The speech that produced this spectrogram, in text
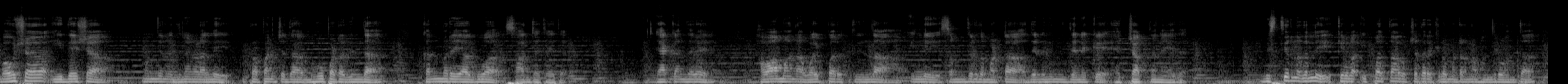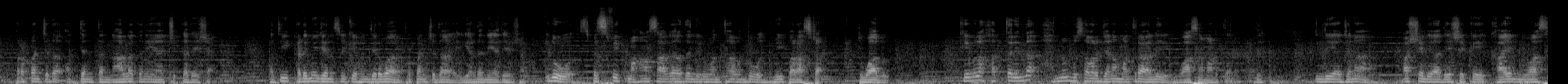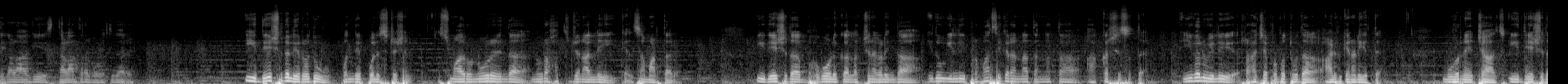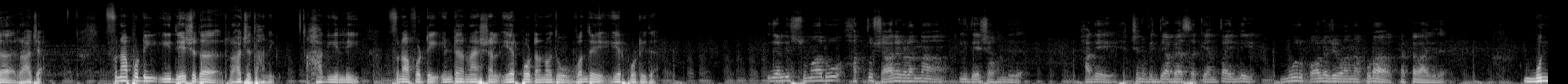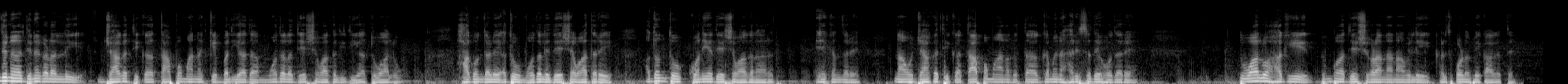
ಬಹುಶಃ ಈ ದೇಶ ಮುಂದಿನ ದಿನಗಳಲ್ಲಿ ಪ್ರಪಂಚದ ಭೂಪಟದಿಂದ ಕಣ್ಮರೆಯಾಗುವ ಸಾಧ್ಯತೆ ಇದೆ. ಯಾಕಂದರೆ ಹವಾಮಾನ ವೈಪರೀತ್ಯದಿಂದ ಇಲ್ಲಿ ಸಮುದ್ರದ ಮಟ್ಟ ದಿನದಿಂದ ದಿನಕ್ಕೆ ಹೆಚ್ಚಾಗ್ತಾನೇ ಇದೆ. ವಿಸ್ತೀರ್ಣದಲ್ಲಿ ಕೇವಲ ಇಪ್ಪತ್ತಾರು ಚದರ ಕಿಲೋಮೀಟರ್ನ ಹೊಂದಿರುವಂಥ ಪ್ರಪಂಚದ ಅತ್ಯಂತ ನಾಲ್ಕನೆಯ ಚಿಕ್ಕ ದೇಶ. ಅತಿ ಕಡಿಮೆ ಜನಸಂಖ್ಯೆ ಹೊಂದಿರುವ ಪ್ರಪಂಚದ ಎರಡನೆಯ ದೇಶ. ಇದು ಸ್ಪೆಸಿಫಿಕ್ ಮಹಾಸಾಗರದಲ್ಲಿರುವಂಥ ಒಂದು ದ್ವೀಪ ರಾಷ್ಟ್ರ ತುವಾಲು. ಕೇವಲ ಹತ್ತರಿಂದ ಹನ್ನೊಂದು ಸಾವಿರ ಜನ ಮಾತ್ರ ಅಲ್ಲಿ ವಾಸ ಮಾಡ್ತಾರೆ. ಇಲ್ಲಿಯ ಜನ ಆಸ್ಟ್ರೇಲಿಯಾ ದೇಶಕ್ಕೆ ಖಾಯಂ ನಿವಾಸಿಗಳಾಗಿ ಸ್ಥಳಾಂತರಗೊಳ್ಳುತ್ತಿದ್ದಾರೆ. ಈ ದೇಶದಲ್ಲಿರೋದು ಒಂದೇ ಪೊಲೀಸ್ ಸ್ಟೇಷನ್. ಸುಮಾರು ನೂರರಿಂದ ನೂರ ಹತ್ತು ಜನ ಅಲ್ಲಿ ಕೆಲಸ ಮಾಡ್ತಾರೆ. ಈ ದೇಶದ ಭೌಗೋಳಿಕ ಲಕ್ಷಣಗಳಿಂದ ಇದು ಇಲ್ಲಿ ಪ್ರವಾಸಿಗರನ್ನು ತನ್ನತ್ತ ಆಕರ್ಷಿಸುತ್ತೆ. ಈಗಲೂ ಇಲ್ಲಿ ರಾಜಪ್ರಭುತ್ವದ ಆಳ್ವಿಕೆ ನಡೆಯುತ್ತೆ. ಮೂರನೇ ಚಾರ್ಜ್ ಈ ದೇಶದ ರಾಜ. ಫುನಾಪೊಟಿ ಈ ದೇಶದ ರಾಜಧಾನಿ. ಹಾಗೆ ಇಲ್ಲಿ ಫುನಾಪೊಟಿ ಇಂಟರ್ನ್ಯಾಷನಲ್ ಏರ್ಪೋರ್ಟ್ ಅನ್ನೋದು ಒಂದೇ ಏರ್ಪೋರ್ಟ್ ಇದೆ. ಇದರಲ್ಲಿ ಸುಮಾರು ಹತ್ತು ಶಾಲೆಗಳನ್ನು ಈ ದೇಶ ಹೊಂದಿದೆ. ಹಾಗೆ ಹೆಚ್ಚಿನ ವಿದ್ಯಾಭ್ಯಾಸಕ್ಕೆ ಅಂತ ಇಲ್ಲಿ ಮೂರು ಕಾಲೇಜುಗಳನ್ನು ಕೂಡ ಕಟ್ಟಲಾಗಿದೆ. ಮುಂದಿನ ದಿನಗಳಲ್ಲಿ ಜಾಗತಿಕ ತಾಪಮಾನಕ್ಕೆ ಬಲಿಯಾದ ಮೊದಲ ದೇಶವಾಗಲಿದೆಯಾ ತುವಾಲು? ಹಾಗೊಂದಳೆ ಅದು ಮೊದಲ ದೇಶವಾದರೆ ಅದಂತೂ ಕೊನೆಯ ದೇಶವಾಗಲಾರದು. ಏಕೆಂದರೆ ನಾವು ಜಾಗತಿಕ ತಾಪಮಾನದತ್ತ ಗಮನ ಹರಿಸದೇ ಹೋದರೆ ತುವಾಲು ಹಾಗೆಯೇ ತುಂಬ ದೇಶಗಳನ್ನು ನಾವಿಲ್ಲಿ ಕಳೆದುಕೊಳ್ಳಬೇಕಾಗತ್ತೆ.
